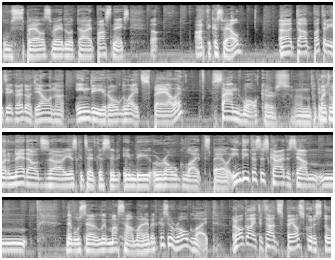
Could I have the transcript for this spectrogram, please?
mums spēles veidotāji pasniegs. Uh, Arti, kas vēl? Tāpat arī tiek veidot jauna indiju roguelite spēle. Sandwalkers. Vai tu vari nedaudz uh, ieskicēt, kas ir indiju roguelite spēle? Indija tas ir skaidrs, jā. Mm, nebūs uh, masām, vai ne? Bet kas ir roguelite? Roguelite ir tādas spēles, kuras to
